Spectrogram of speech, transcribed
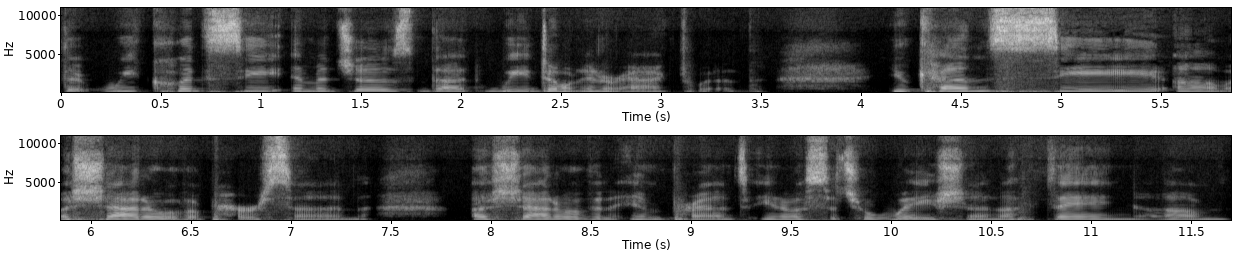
that, we could see images that we don't interact with. You can see um, a shadow of a person, a shadow of an imprint. You know, a situation, a thing. Um,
